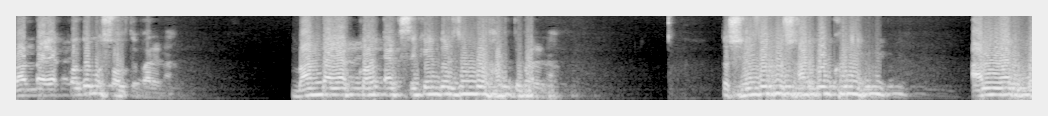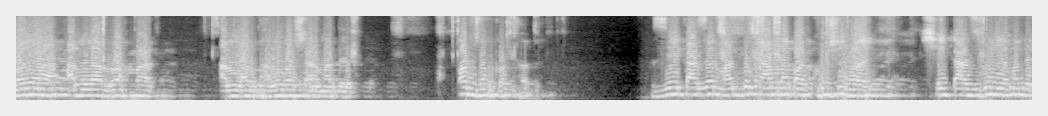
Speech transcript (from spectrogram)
বান্দা এক কদমও চলতে পারে না। বান্দা এক এক সেকেন্ডের জন্য হাঁটতে পারে না। তো সেই জন্য সার্বক্ষণিক আল্লাহর দয়া, আল্লাহর রহমত, আল্লাহর ভালোবাসা আমাদের অর্জন করতে হবে। যে কাজের মাধ্যমে আল্লাহ পাক খুশি হয়, সেই কাজগুলি আমাদের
